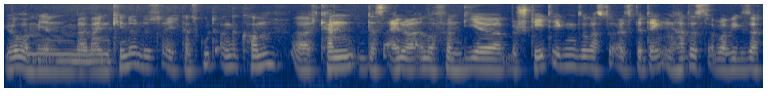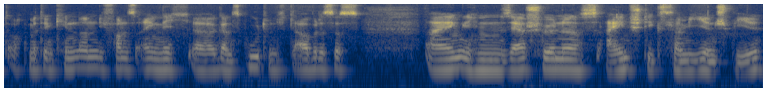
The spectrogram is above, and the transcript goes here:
Ja, bei, mir, bei meinen Kindern ist es eigentlich ganz gut angekommen. Äh, ich kann das eine oder andere von dir bestätigen, so was du als Bedenken hattest, aber wie gesagt, auch mit den Kindern, die fanden es eigentlich äh, ganz gut und ich glaube, dass es eigentlich ein sehr schönes Einstiegsfamilienspiel,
